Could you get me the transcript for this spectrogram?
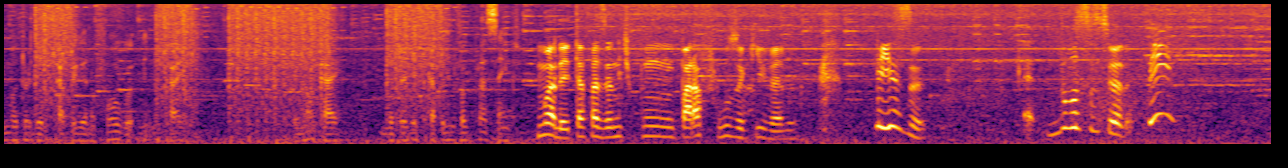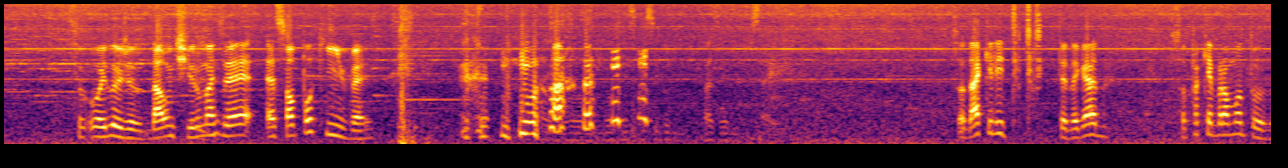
e o motor dele ficar pegando fogo, ele não cai. Ele não cai. O motor dele fica pegando fogo pra sempre. Mano, ele tá fazendo tipo um parafuso aqui, velho. Que isso? É- Nossa senhora. Ih! Ô, Ilúgio, dá um tiro, mas é, é só pouquinho, velho. Mas eu vou, vou ver se consigo fazer ele sair. Só dá aquele tic, tic, tá ligado? Só pra quebrar o motor.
